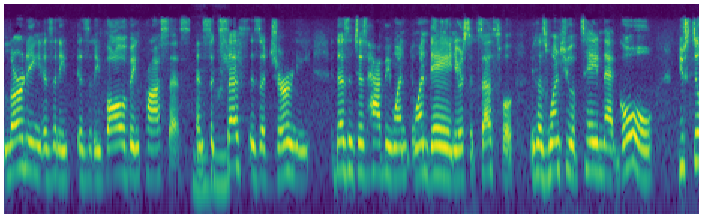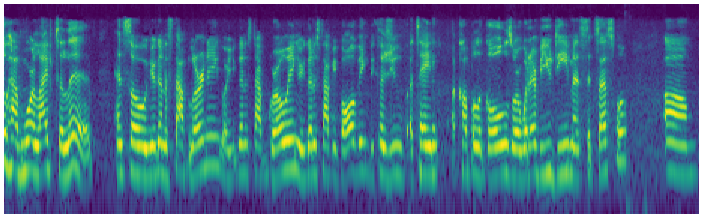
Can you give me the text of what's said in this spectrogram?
learning is an is an evolving process, and mm-hmm. success is a journey. It doesn't just happen one one day and you're successful because once you obtain that goal, you still have more life to live. And so you're going to stop learning or you're going to stop growing or you're going to stop evolving because you've attained a couple of goals or whatever you deem as successful. Um,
